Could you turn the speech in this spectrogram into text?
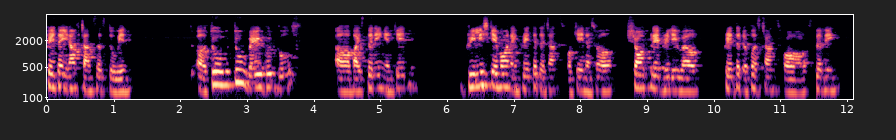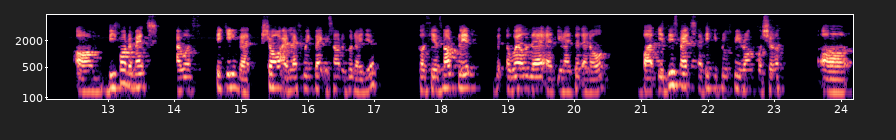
created enough chances to win. Uh, two two very good goals uh, by Sterling and Kane. Grealish came on and created the chance for Kane as well. Shaw played really well, created the first chance for Sterling. Um, before the match, I was thinking that Shaw at left wing back is not a good idea because he has not played well there at United at all. But in this match, I think he proves me wrong for sure. Uh,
